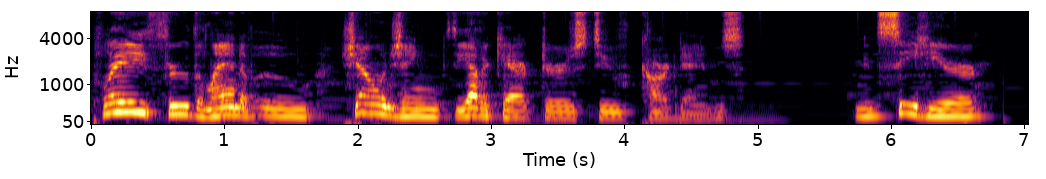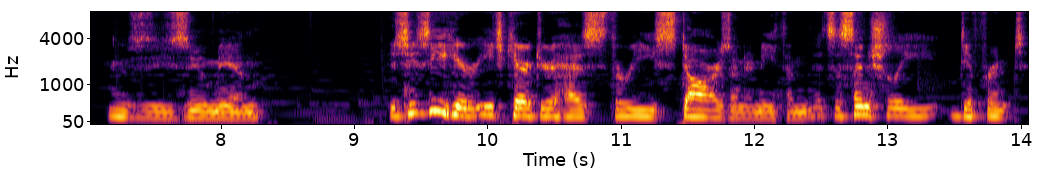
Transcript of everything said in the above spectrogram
play through the land of Ooo, challenging the other characters to card games. You can see here, as you zoom in, as you see here, each character has three stars underneath them. It's essentially different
